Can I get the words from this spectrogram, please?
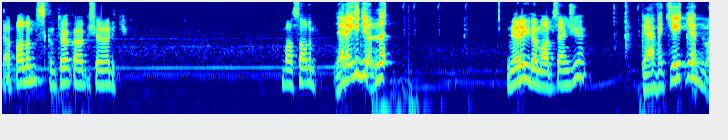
Yapalım sıkıntı yok abi bir şey demedik. Basalım. Nereye gidiyorsun lan? Nereye gidiyorum abi sence? Kıyafetçiye gitmedin mi?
